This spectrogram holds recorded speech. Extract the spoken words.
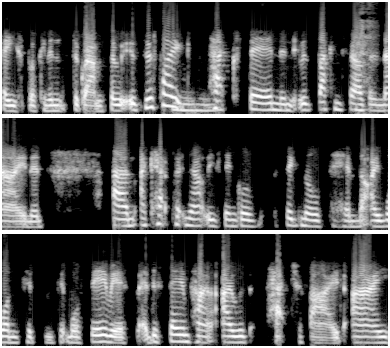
Facebook and Instagram. So it was just like mm. texting and it was back in 2009 and um, I kept putting out these singles, signals to him that I wanted something more serious, but at the same time, I was petrified. I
